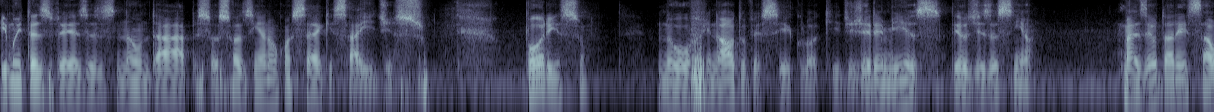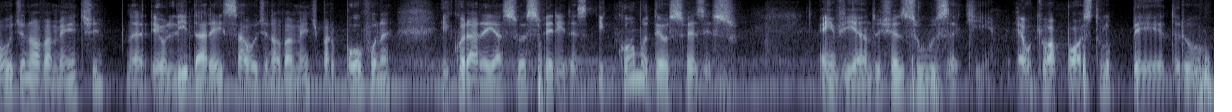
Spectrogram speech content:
E muitas vezes não dá, a pessoa sozinha não consegue sair disso. Por isso, no final do versículo aqui de Jeremias, Deus diz assim, ó: mas eu darei saúde novamente, né? eu lhe darei saúde novamente para o povo, né? E curarei as suas feridas. E como Deus fez isso? Enviando Jesus aqui. É o que o apóstolo Pedro,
